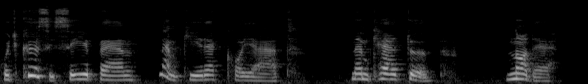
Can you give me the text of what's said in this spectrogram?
hogy köszi szépen, nem kérek kaját, nem kell több. Na de,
